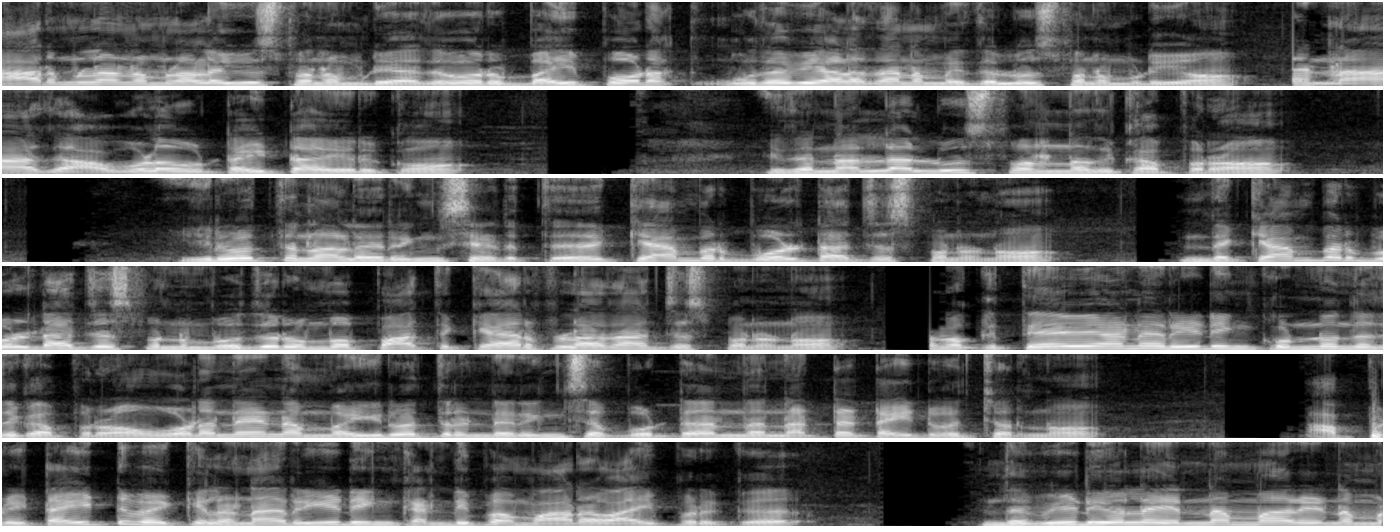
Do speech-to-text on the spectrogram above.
நார்மலாக நம்மளால் யூஸ் பண்ண முடியாது. ஒரு பைப்போட உதவியால் தான் நம்ம இதை லூஸ் பண்ண முடியும். ஏன்னா அது அவ்வளோ டைட்டாக இருக்கும். இதை நல்லா லூஸ் பண்ணதுக்கப்புறம் இருபத்தி நாலு ரிங்ஸ் எடுத்து கேம்பர் போல்ட் அட்ஜஸ்ட் பண்ணணும். இந்த கேம்பர் போல்ட் அட்ஜஸ்ட் பண்ணும்போது ரொம்ப பார்த்து கேர்ஃபுல்லாக தான் அட்ஜஸ்ட் பண்ணணும். நமக்கு தேவையான ரீடிங் கொண்டு வந்ததுக்கப்புறம் உடனே நம்ம இருபத்தி ரெண்டு ரிங்ஸை போட்டு அந்த நட்டை டைட் வச்சிடணும். அப்படி டைட்டு வைக்கலைன்னா ரீடிங் கண்டிப்பாக மாற வாய்ப்பு இருக்குது இந்த வீடியோவில் என்ன மாதிரி நம்ம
